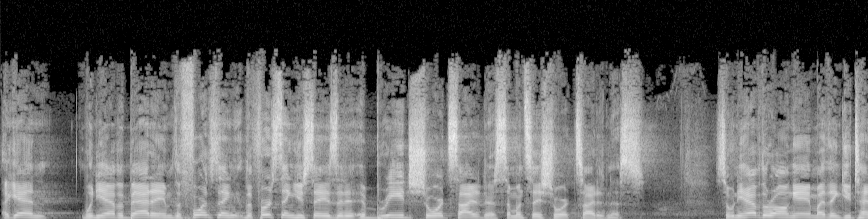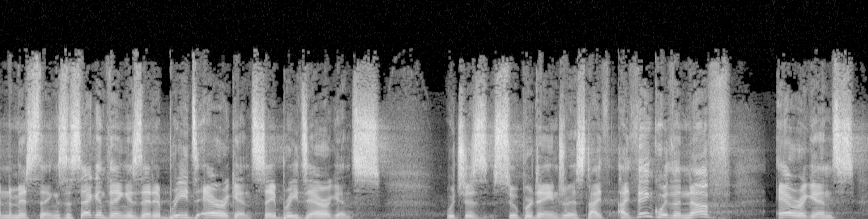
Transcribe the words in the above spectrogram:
again, when you have a bad aim, the fourth thing, the first thing you say is that it, it breeds short sightedness. Someone say short sightedness. So when you have the wrong aim, I think you tend to miss things. The second thing is that it breeds arrogance. Say breeds arrogance, which is super dangerous. And I, I think with enough arrogance,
